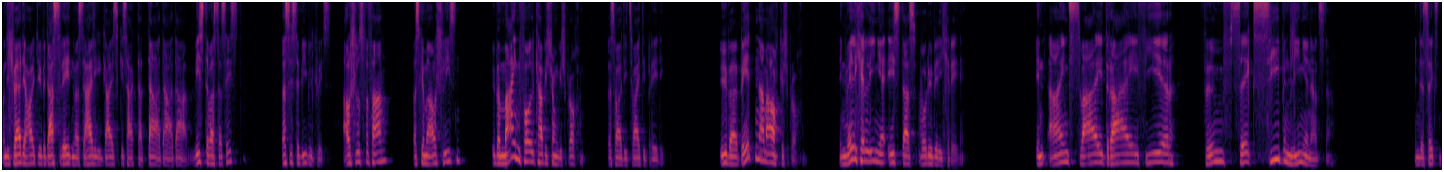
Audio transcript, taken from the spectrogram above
Und ich werde heute über das reden, was der Heilige Geist gesagt hat. Da, da, da. Wisst ihr, was das ist? Das ist der Bibelquiz. Ausschlussverfahren. Was können wir ausschließen? Über mein Volk habe ich schon gesprochen. Das war die zweite Predigt. Über Beten haben wir auch gesprochen. In welcher Linie ist das, worüber ich rede? In eins, zwei, drei, vier, fünf, sechs, sieben Linien hat es da. In der sechsten,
